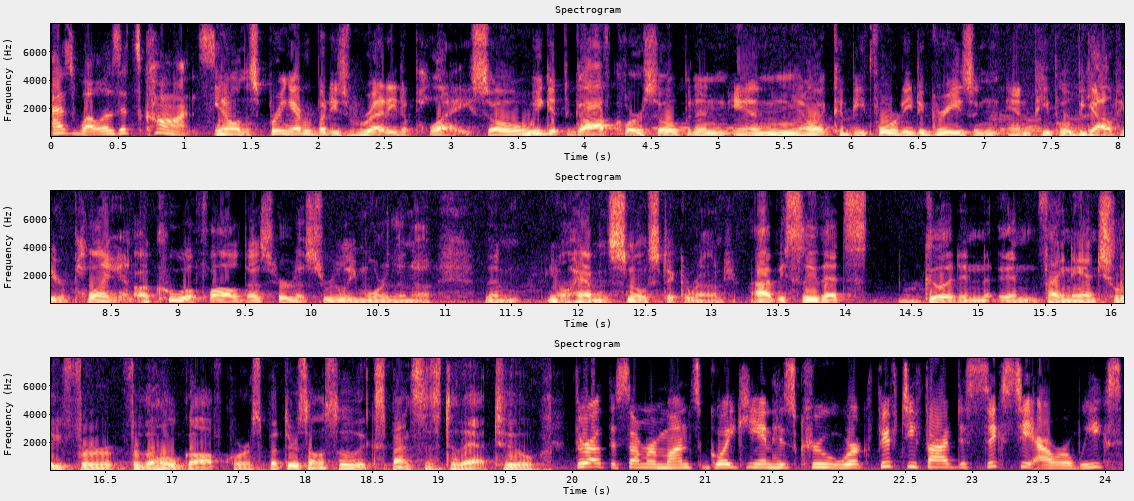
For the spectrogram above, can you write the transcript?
as well as its cons. You know, in the spring everybody's ready to play so we get the golf course open and, and you know it could be 40 degrees and, and people will be out here playing. A cool fall does hurt us really more than a than you know having snow stick around you. Obviously that's good and, and financially for, for the whole golf course, but there's also expenses to that too. Throughout the summer months, Goike and his crew work 55 to 60 hour weeks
